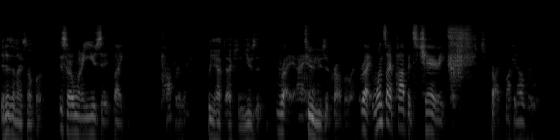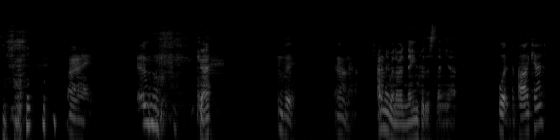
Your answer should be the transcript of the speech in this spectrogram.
It is a nice notebook, So I want to use it like properly. but you have to actually use it Right. I, to use it properly. Right. Once I pop its cherry, it's probably fucking over with. All right. Um, okay. but I don't know. I don't even have a name for this thing yet. What the podcast?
